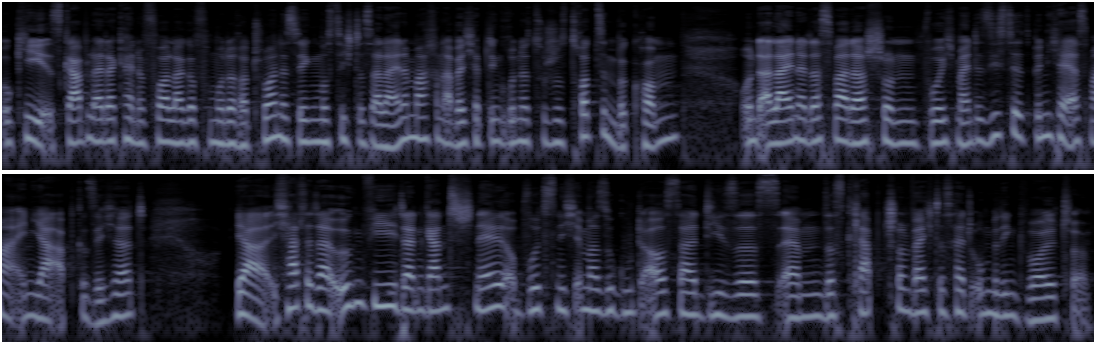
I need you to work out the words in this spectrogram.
okay, es gab leider keine Vorlage für Moderatoren, deswegen musste ich das alleine machen, aber ich habe den Gründerzuschuss trotzdem bekommen. Und alleine das war da schon, wo ich meinte, siehst du, jetzt bin ich ja erstmal ein Jahr abgesichert ja, ich hatte da irgendwie dann ganz schnell, obwohl es nicht immer so gut aussah, dieses, ähm, das klappt schon, weil ich das halt unbedingt wollte.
